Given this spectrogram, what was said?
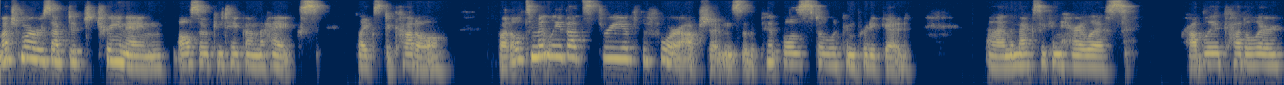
much more receptive to training, also can take on the hikes, likes to cuddle, but ultimately that's three of the four options. So the pit bull's still looking pretty good. And the Mexican hairless, probably a cuddler,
